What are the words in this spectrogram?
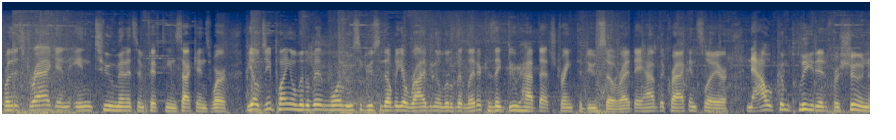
for this dragon in two minutes and 15 seconds. Where BLG playing a little bit more loosey goosey, they'll be arriving a little bit later because they do have that strength to do so, right? They have the Kraken Slayer now completed for Xun,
